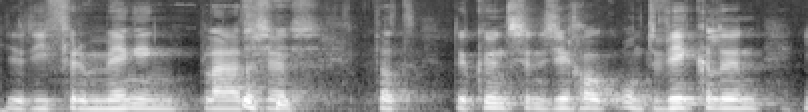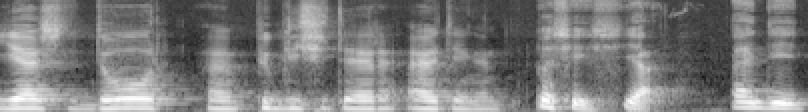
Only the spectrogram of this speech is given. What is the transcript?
je die vermenging plaatst Dat de kunsten zich ook ontwikkelen, juist door uh, publicitaire uitingen. Precies, ja. En die,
